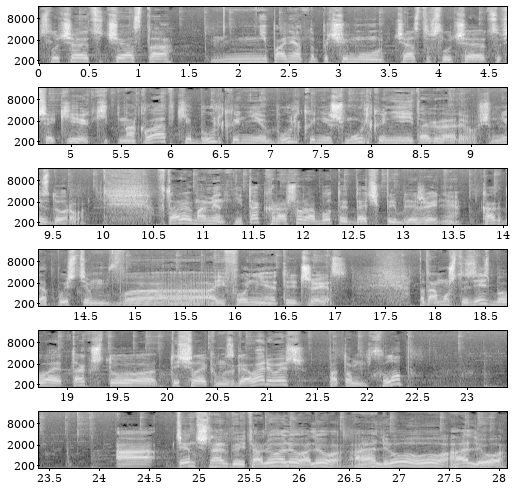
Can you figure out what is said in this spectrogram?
случаются часто непонятно почему. Часто случаются всякие какие-то накладки, бульканье, бульканье, шмульканье и так далее. В общем, не здорово. Второй момент. Не так хорошо работает датчик приближения, как, допустим, в э, iPhone 3GS. Потому что здесь бывает так, что ты с человеком разговариваешь, потом хлоп, а тебе начинают говорить алло, алло, алло, алло, алло.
